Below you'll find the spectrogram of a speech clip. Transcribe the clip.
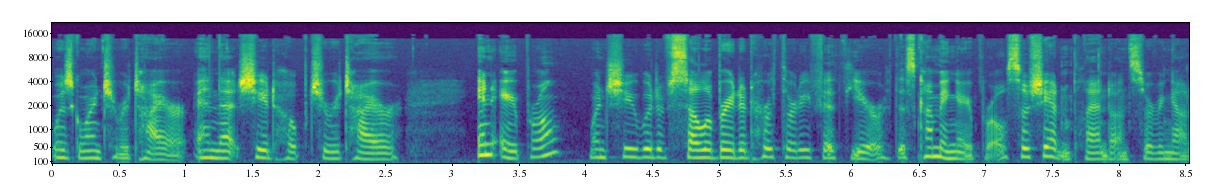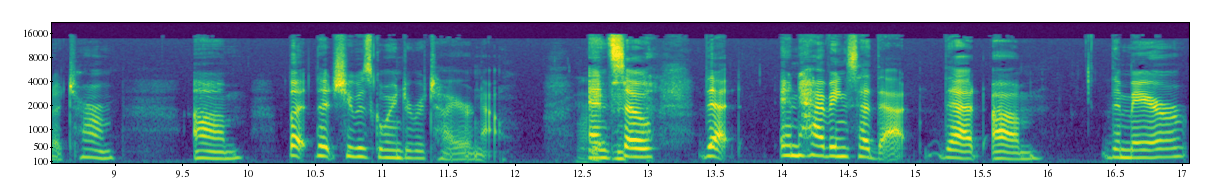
was going to retire, and that she had hoped to retire in April when she would have celebrated her 35th year this coming April. So she hadn't planned on serving out a term, um, but that she was going to retire now. And so that, and having said that, that um, the mayor,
